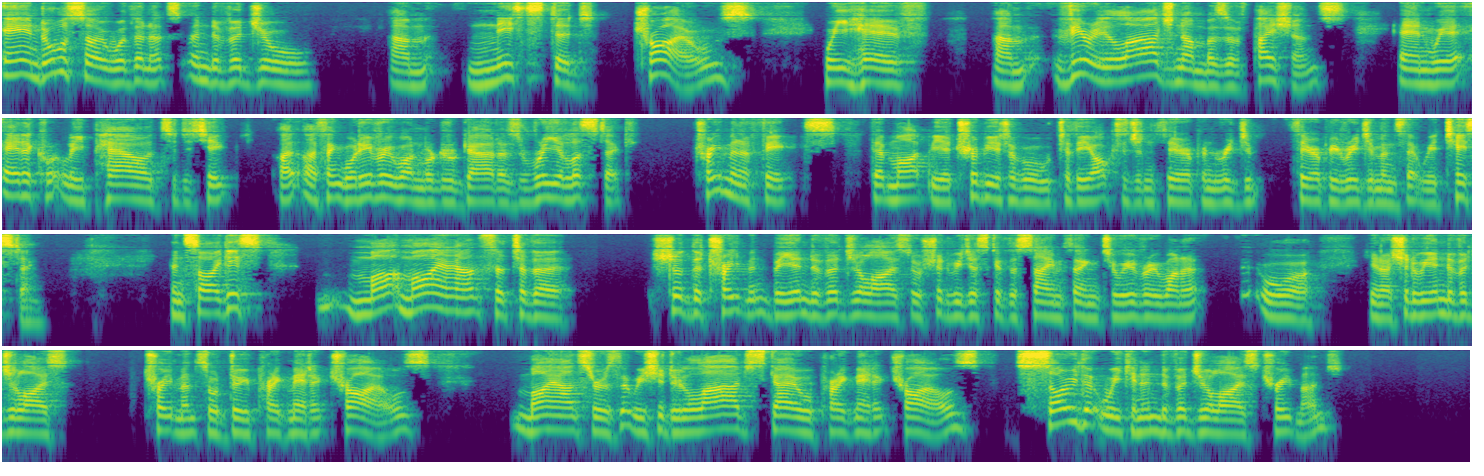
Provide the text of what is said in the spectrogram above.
and also within its individual um, nested trials, we have um, very large numbers of patients, and we're adequately powered to detect I, I think what everyone would regard as realistic treatment effects that might be attributable to the oxygen therapy, therapy regimens that we're testing. And so I guess my, my answer to the should the treatment be individualized or should we just give the same thing to everyone or you know should we individualize treatments or do pragmatic trials my answer is that we should do large scale pragmatic trials so that we can individualize treatment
